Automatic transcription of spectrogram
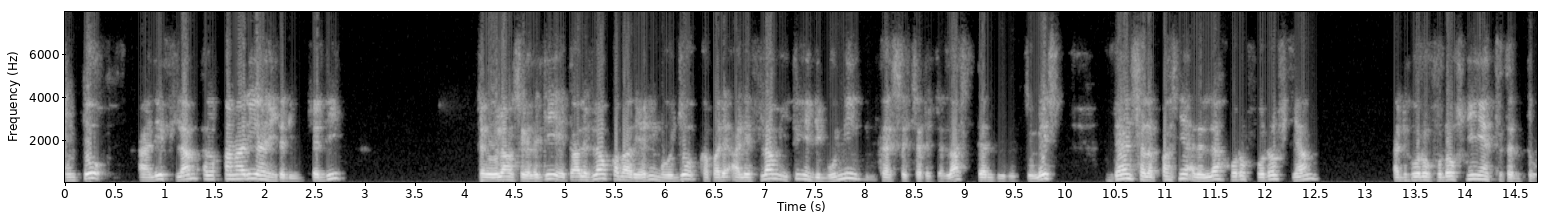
untuk alif lam al-qamariyah ni tadi. Jadi saya ulang sekali lagi iaitu alif lam qamariyah ni merujuk kepada alif lam itu yang dibunyikan secara jelas dan ditulis dan selepasnya adalah huruf-huruf yang ada huruf-hurufnya yang tertentu.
